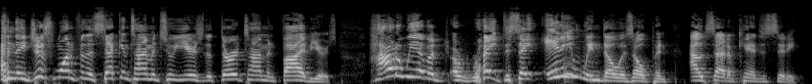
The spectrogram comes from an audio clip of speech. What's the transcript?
and they just won for the second time in two years, the third time in five years. How do we have a, a right to say any window is open outside of Kansas City?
